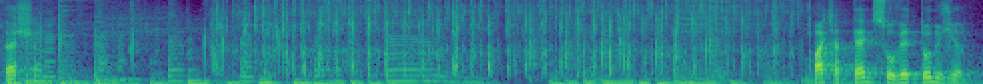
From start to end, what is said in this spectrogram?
Fecha. Bate até dissolver todo o gelo.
